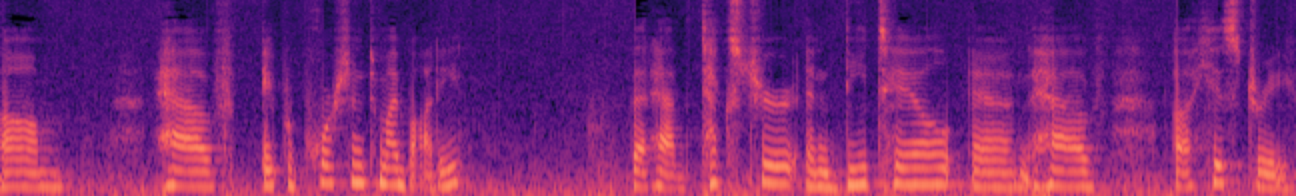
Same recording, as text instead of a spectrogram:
um, have a proportion to my body, that have texture and detail and have a history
